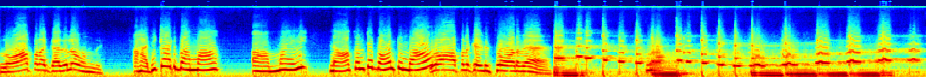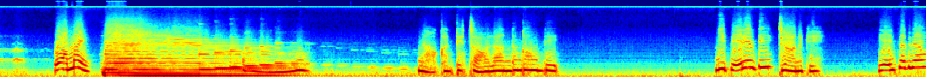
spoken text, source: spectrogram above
లోపల గదిలో ఉంది. అది కాదు బామ్మ. ఆ అమ్మాయి నాకంటే బాగుంటుందా? లోపలికి వెళ్ళి చూడవే. ఓ అమ్మాయి. అమ్మో, నాకంటే చాలా అందంగా ఉంది. నీ పేరేమిటి? జానకి. ఏం చదివావు?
